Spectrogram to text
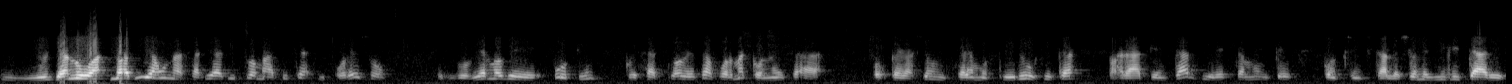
y ya no, no había una salida diplomática y por eso el gobierno de Putin pues actuó de esa forma con esa operación, digamos, quirúrgica para atentar directamente contra instalaciones militares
